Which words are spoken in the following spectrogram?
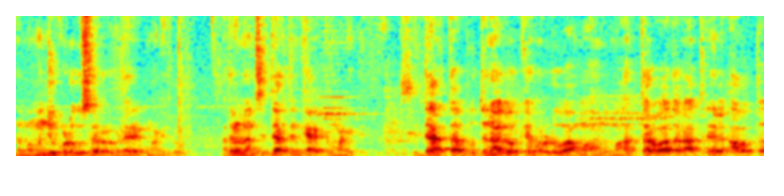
ನಮ್ಮ ಮಂಜು ಕೊಡಗು ಸರ್ ಡೈರೆಕ್ಟ್ ಮಾಡಿದರು. ಅದರಲ್ಲಿ ನಾನು ಸಿದ್ಧಾರ್ಥನ ಕ್ಯಾರೆಕ್ಟರ್ ಮಾಡಿದ್ದೆ. ಸಿದ್ಧಾರ್ಥ ಬುದ್ಧನಾಗೋಕ್ಕೆ ಹೊರಡುವ ಒಂದು ಮಹತ್ತರವಾದ ರಾತ್ರಿ ಆವತ್ತು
